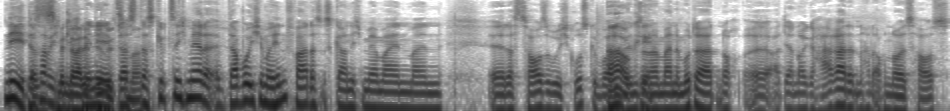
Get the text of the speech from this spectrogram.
Nee, das, Das habe ich mittlerweile nicht. Nee, nee, das, das gibt's nicht mehr. Da, da, wo ich immer hinfahre, das ist gar nicht mehr mein mein äh, das Zuhause, wo ich groß geworden Ah, bin, okay. sondern meine Mutter hat noch äh, hat ja neu geheiratet und hat auch ein neues Haus,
